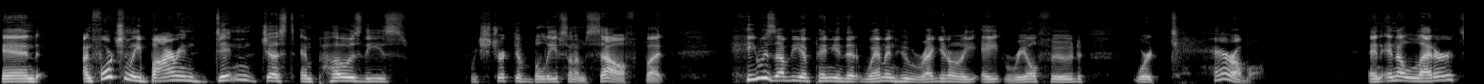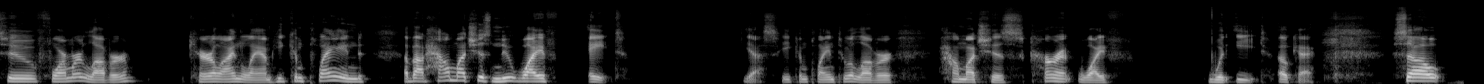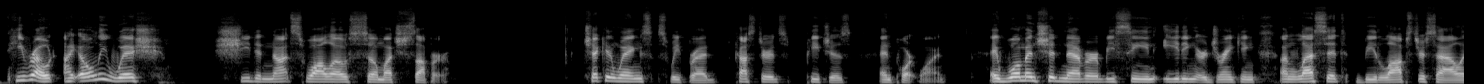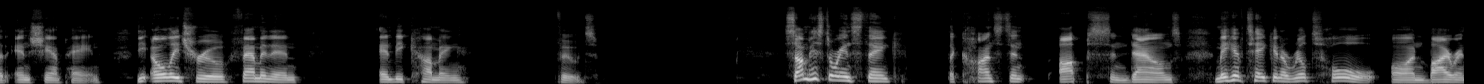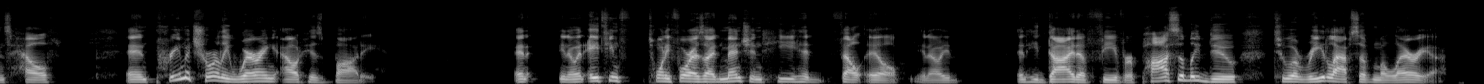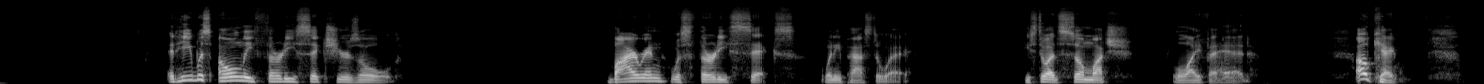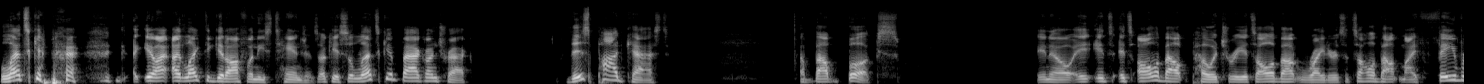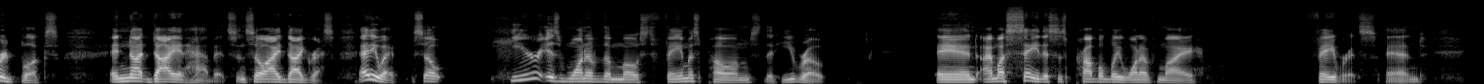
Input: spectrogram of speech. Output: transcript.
And unfortunately, Byron didn't just impose these restrictive beliefs on himself, but he was of the opinion that women who regularly ate real food were terrible. And in a letter to former lover, Caroline Lamb, he complained about how much his new wife ate. Yes, he complained to a lover how much his current wife would eat. Okay. So he wrote, I only wish she did not swallow so much supper chicken wings, sweetbread, custards, peaches, and port wine. A woman should never be seen eating or drinking unless it be lobster salad and champagne, the only true feminine and becoming foods. Some historians think the constant ups and downs may have taken a real toll on Byron's health and prematurely wearing out his body. And, you know, in 1824, as I'd mentioned, he had fell ill, you know, he, and he died of fever, possibly due to a relapse of malaria. And he was only 36 years old. Byron was 36 when he passed away. He still had so much life ahead. Okay, let's get back. You know, I, would like to get off on these tangents. Okay, so let's get back on track. This podcast about books, you know, it, it's it's all about poetry. It's all about writers. It's all about my favorite books, and not diet habits. And so I digress. Anyway, so here is one of the most famous poems that he wrote, and I must say this is probably one of my favorites. And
